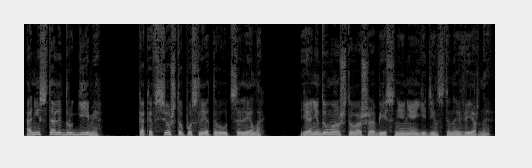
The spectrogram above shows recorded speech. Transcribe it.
они стали другими, как и все, что после этого уцелело. Я не думаю, что ваше объяснение единственно верное, —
